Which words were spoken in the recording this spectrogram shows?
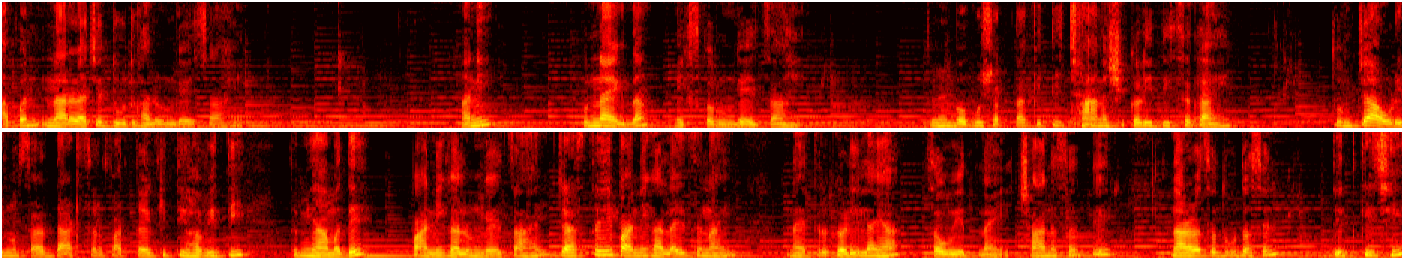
आपण नारळाचे दूध घालून घ्यायचं आहे. आणि पुन्हा एकदा मिक्स करून घ्यायचं आहे. तुम्ही बघू शकता किती छान अशी कढी दिसत आहे. तुमच्या आवडीनुसार दाटसर पातळ किती हवी ती तुम्ही ह्यामध्ये पाणी घालून घ्यायचं आहे. जास्तही पाणी घालायचं नाही. नाहीतर कढीला ह्या चव येत नाही. छान असं ते नारळाचं दूध असेल तितकीच ही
